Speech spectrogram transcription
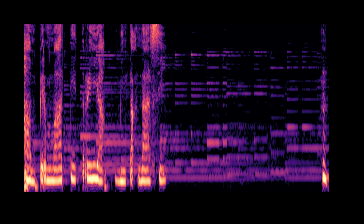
hampir mati teriak minta nasi. Hm.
